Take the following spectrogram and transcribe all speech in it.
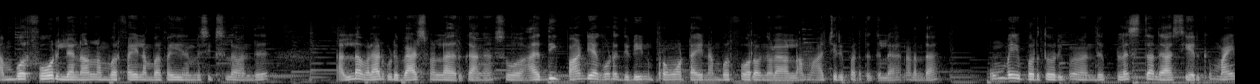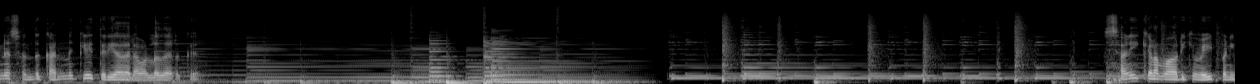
நம்பர் ஃபோர் இல்லைனாலும் number five number five number சிக்ஸில் வந்து நல்லா விளையாடக்கூடிய பேட்ஸ்மேன்லாம் இருக்காங்க. ஸோ ஹர்திக் பாண்டியா கூட திடீர்னு ப்ரொமோட் ஆகி நம்பர் ஃபோரில் வந்து விளையாடலாம். ஆச்சரியப்படுறதுக்கு இல்லை நடந்தால் மும்பையை பொறுத்த வரைக்கும் வந்து ப்ளஸ் தான் ஜாஸ்தியாக இருக்குது மைனஸ் வந்து கண்ணுக்கே தெரியாத லெவலில் தான் இருக்குது சனிக்கிழமை வரைக்கும் வெயிட் பண்ணி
